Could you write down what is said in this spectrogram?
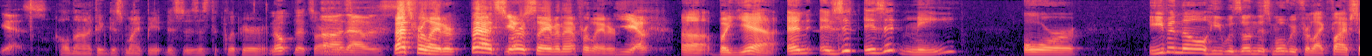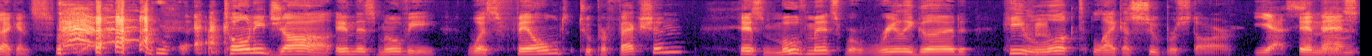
Yes. Hold on, I think this might be this. Is this the clip here? Nope, that's all. Oh, that's, that was. that's for later. That's Yep. we're saving that for later. Yep. Uh, but yeah, and is it is it me, or even though he was on this movie for like five seconds, Tony Jaa in this movie was filmed to perfection. His movements were really good. He Mm-hmm. looked like a superstar Yes. in And- this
